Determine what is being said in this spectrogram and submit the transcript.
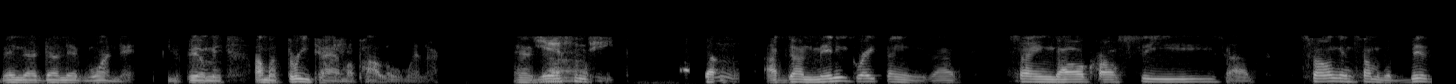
Been there, done that, won that. You feel me? I'm a three time Apollo winner. And Yes, uh, indeed. I've done many great things. I've sang all across seas. I've sung in some of the big,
